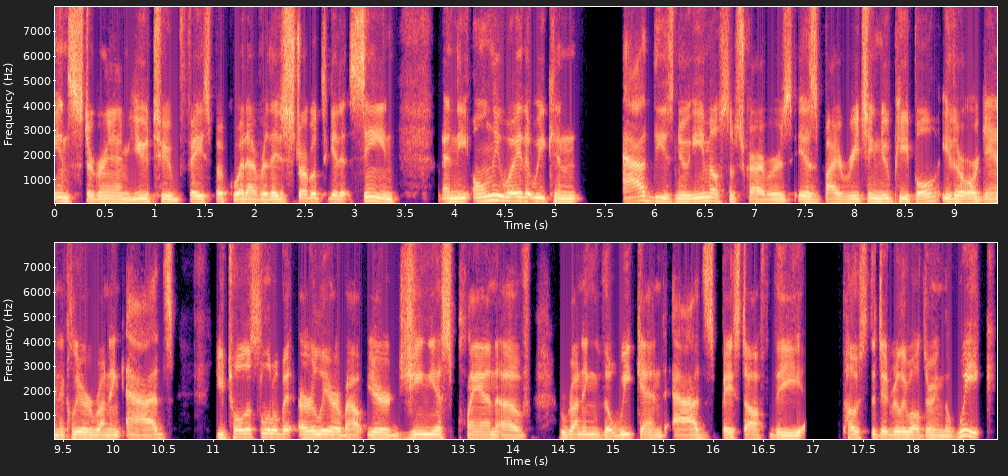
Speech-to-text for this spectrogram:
Instagram, YouTube, Facebook, whatever. They just struggle to get it seen. And the only way that we can add these new email subscribers is by reaching new people, either organically or running ads. You told us a little bit earlier about your genius plan of running the weekend ads based off the post that did really well during the week.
